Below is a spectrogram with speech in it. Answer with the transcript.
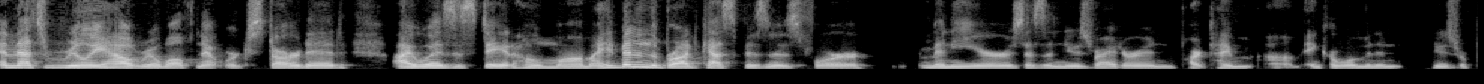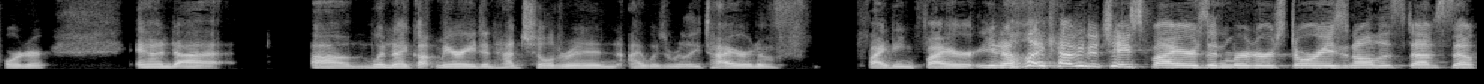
And that's really how Real Wealth Network started. I was a stay-at-home mom. I had been in the broadcast business for many years as a news writer and part-time um, anchor woman and news reporter. And uh, um, when I got married and had children, I was really tired of fighting fire, you know, like having to chase fires and murder stories and all this stuff. So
